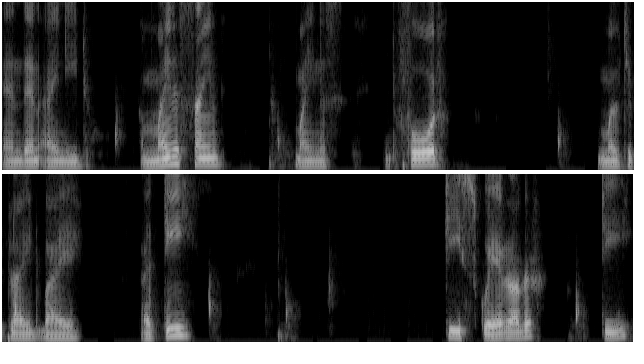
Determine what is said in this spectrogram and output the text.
and then I need a minus sign minus 4 multiplied by a t t square rather t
